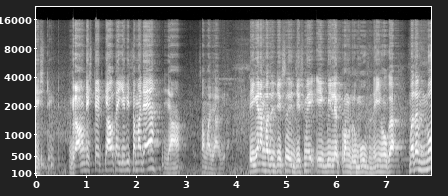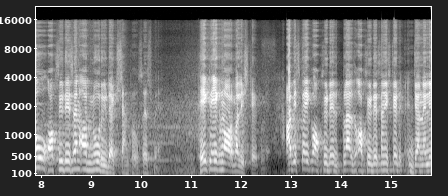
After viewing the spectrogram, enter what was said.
स्टेट ग्राउंड स्टेट क्या होता है, ये भी समझ आया? यहाँ समझ आ गया। ठीक है ना मतलब जिस, जिसमें एक भी इलेक्ट्रॉन रिमूव नहीं होगा मतलब नो ऑक्सीडेशन और नो रिडक्शन प्रोसेस में। ठीक, एक नॉर्मल स्टेट में। अब इसका एक oxidation plus oxidation state generally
